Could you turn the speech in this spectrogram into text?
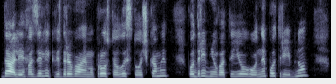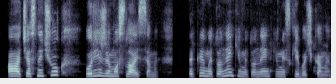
Далі базилік відриваємо просто листочками, подрібнювати його не потрібно, а чесничок поріжемо слайсами, такими тоненькими-тоненькими скибочками.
